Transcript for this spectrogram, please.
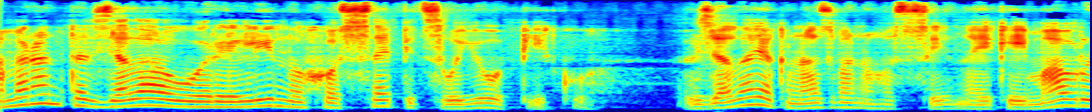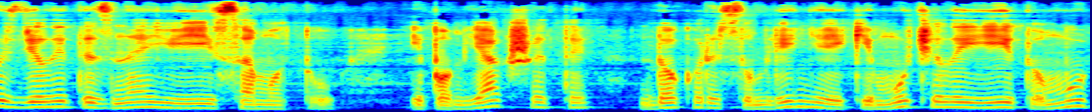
Амаранта взяла у Ореліно Хосе під свою опіку, взяла як названого сина, який мав розділити з нею її самоту і пом'якшити докори сумління, які мучили її тому,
